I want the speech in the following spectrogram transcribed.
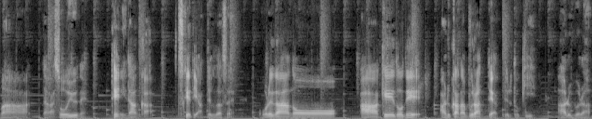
まあ、なんかそういうね、手になんかつけてやってください。俺があのー、アーケードでアルカナブラってやってる時、アルブラ。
